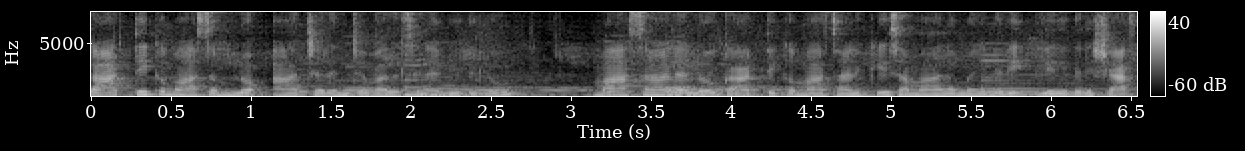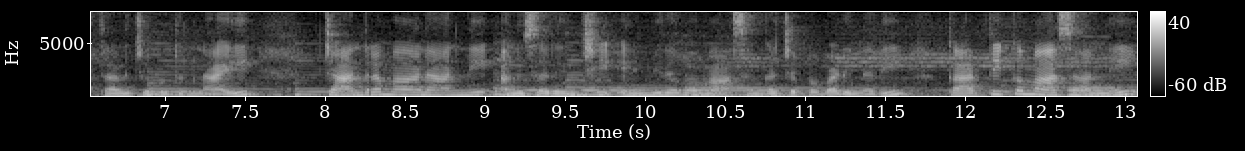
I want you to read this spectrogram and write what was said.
కార్తీక మాసంలో ఆచరించవలసిన విధులు. మాసాలలో కార్తీక మాసానికి సమానమైనది లేదని శాస్త్రాలు చెబుతున్నాయి. చాంద్రమానాన్ని అనుసరించి ఎనిమిదవ మాసంగా చెప్పబడినది. కార్తీక మాసాన్ని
